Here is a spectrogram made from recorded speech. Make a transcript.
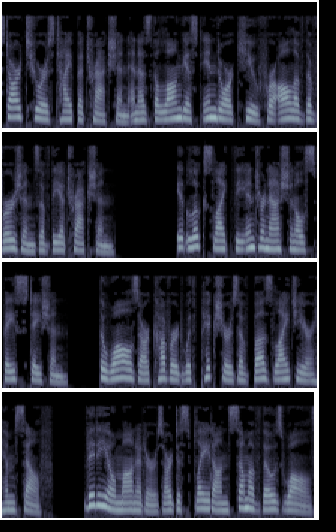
Star Tours type attraction and is the longest indoor queue for all of the versions of the attraction. It looks like the International Space Station. The walls are covered with pictures of Buzz Lightyear himself. Video monitors are displayed on some of those walls.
